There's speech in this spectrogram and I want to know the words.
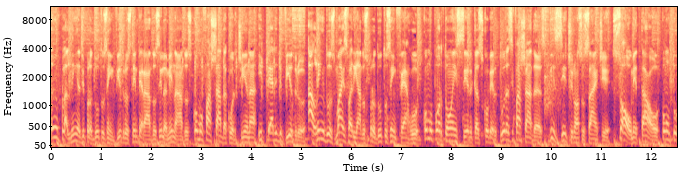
Ampla linha de produtos em vidros temperados e laminados, como fachada cortina e pele de vidro. Além dos mais variados produtos em ferro, como portões, cercas, coberturas e fachadas. Visite nosso site solmetal.ind.br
